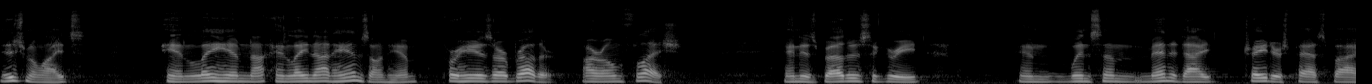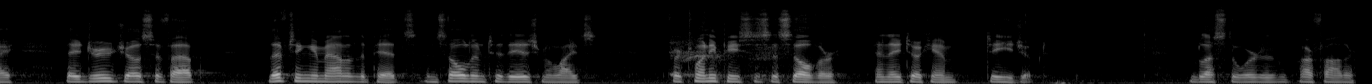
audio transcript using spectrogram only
Ishmaelites and lay him not and lay not hands on him, for he is our brother, our own flesh. And his brothers agreed. And when some Midianite traders passed by, they drew Joseph up, lifting him out of the pits, and sold him to the Ishmaelites for twenty pieces of silver, and they took him to Egypt. Bless the word of our Father.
